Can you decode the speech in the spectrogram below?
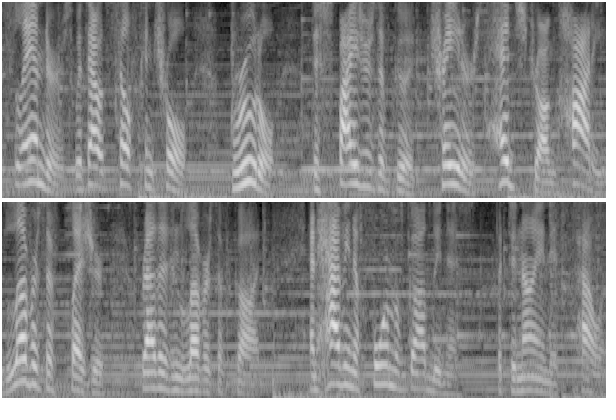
slanderers, without self-control, brutal, despisers of good, traitors, headstrong, haughty, lovers of pleasure rather than lovers of God, and having a form of godliness, but denying its power.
